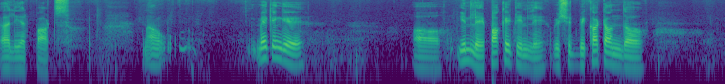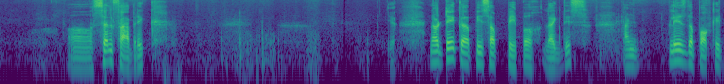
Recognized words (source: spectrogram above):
earlier parts. Now making a uh, inlay, pocket inlay which should be cut on the uh, self fabric. Yeah. Now take a piece of paper like this and place the pocket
